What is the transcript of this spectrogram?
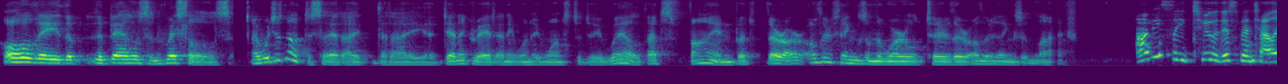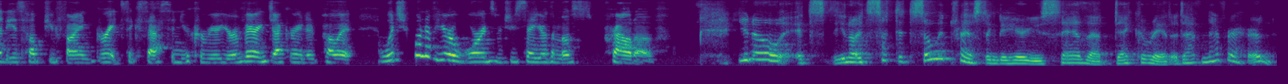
all the, the, the bells and whistles, which is not to say that I that I uh, denigrate anyone who wants to do well. That's fine, but there are other things in the world too. There are other things in life. Obviously, too, this mentality has helped you find great success in your career. You're a very decorated poet. Which one of your awards would you say you're the most proud of? You know, it's you know, it's such, it's so interesting to hear you say that decorated. I've never heard,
